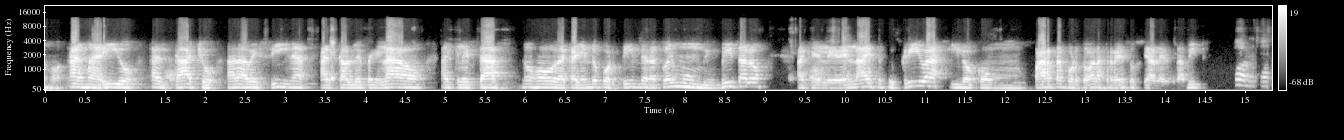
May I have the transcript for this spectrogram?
No, al marido, al cacho, a la vecina, al cable pelado, al que le está, no joda, cayendo por Tinder, a todo el mundo, invítalo a que le dé like, se suscriba y lo comparta por todas las redes sociales, David. por todas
